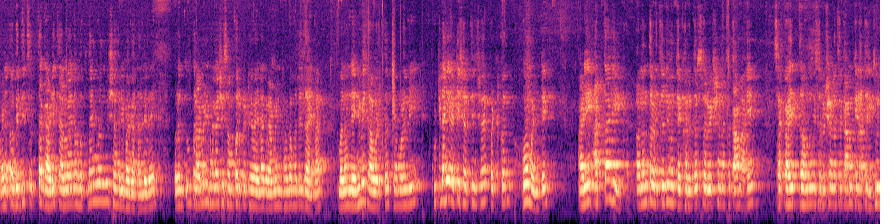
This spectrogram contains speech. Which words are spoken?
आणि अगदीच आत्ता गाडी चालवायला होत नाही म्हणून मी शहरी भागात आलेले आहे. परंतु ग्रामीण भागाशी संपर्क ठेवायला ग्रामीण भागामध्ये जायला मला नेहमीच आवडतं. त्यामुळे मी कुठल्याही अटी शर्तींशिवाय पटकन हो म्हणते. आणि आत्ताही अनंत अडचणी होते खरं तर सर्वेक्षणाचं काम आहे. सकाळीच जाऊन मी सर्वेक्षणाचं काम केलं आता इथून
